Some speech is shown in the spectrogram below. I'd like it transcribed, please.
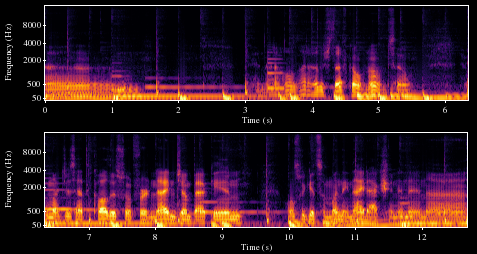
Um not a whole lot of other stuff going on. So we might just have to call this one for tonight and jump back in once we get some Monday night action. And then uh,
